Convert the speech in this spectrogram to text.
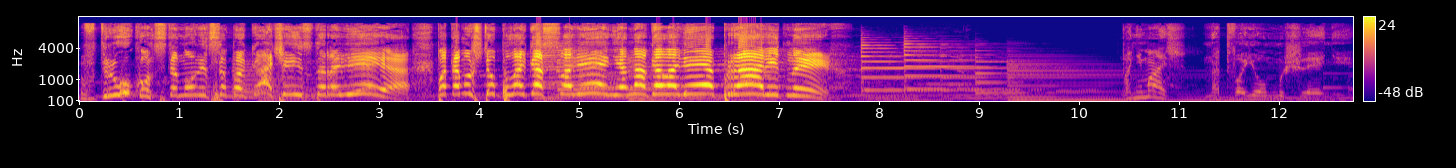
Вдруг он становится богаче и здоровее. Потому что благословение на голове праведных. Понимаешь, на твоем мышлении,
